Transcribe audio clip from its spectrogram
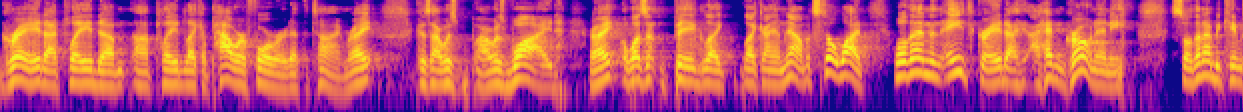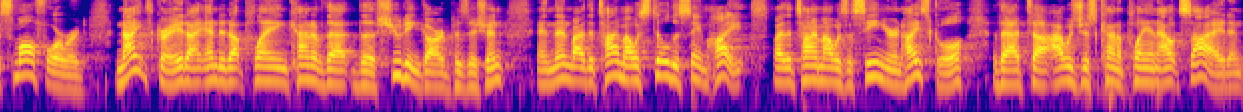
grade. I played um, uh, played like a power forward at the time, right? Because I was I was wide, right? I wasn't big like like I am now, but still wide. Well, then in eighth grade, I, I hadn't grown any, so then I became small forward. Ninth grade, I ended up playing kind of that the shooting guard position, and then by the time I was still the same height, by the time I was a senior in high school, that uh, I was just kind of playing outside. And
